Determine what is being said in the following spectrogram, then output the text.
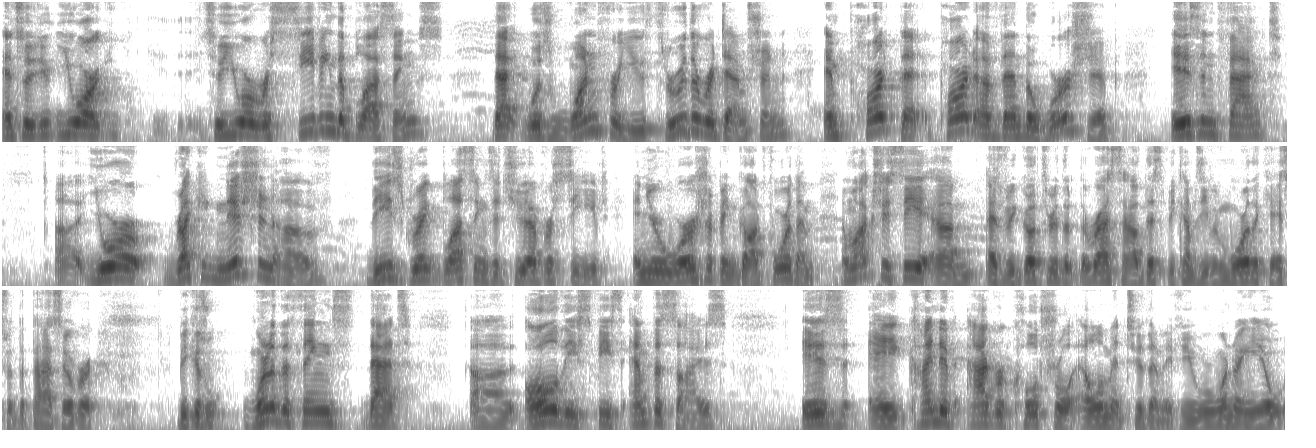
And so you, you are so you are receiving the blessings that was won for you through the redemption, and part that part of then the worship is in fact uh, your recognition of these great blessings that you have received, and you're worshiping God for them. And we'll actually see um, as we go through the, the rest how this becomes even more the case with the Passover, because one of the things that uh, all of these feasts emphasize is a kind of agricultural element to them. If you were wondering, you know,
